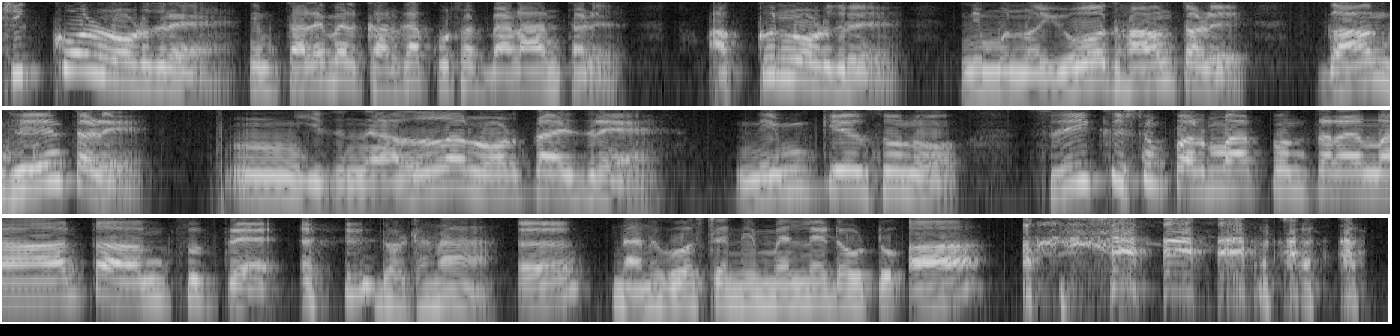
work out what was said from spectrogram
ಚಿಕ್ಕೋಳು ನೋಡಿದ್ರೆ ನಿಮ್ಮ ತಲೆ ಮೇಲೆ ಕರ್ಗ ಕೂರ್ಸೋದು ಬೇಡ ಅಂತಾಳೆ. ಅಕ್ಕನ್ ನೋಡಿದ್ರೆ ನಿಮ್ಮನ್ನ ಯೋಧ ಅಂತಾಳೆ ಗಾಂಧಿ ಅಂತಾಳೆ. ಹ್ಮ್ ಇದನ್ನೆಲ್ಲ ನೋಡ್ತಾ ಇದ್ರೆ ನಿಮ್ಮ ಕೇಸುನು ಶ್ರೀಕೃಷ್ಣ ಪರಮಾತ್ಮನ್ ತರನಾ ಅಂತ ಅನ್ಸುತ್ತೆ. ದೊಡ್ಡಣ್ಣ? ನನಗೂ ಅಷ್ಟೇ ನಿಮ್ಮೇಲೆ ಡೌಟು ಆ?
